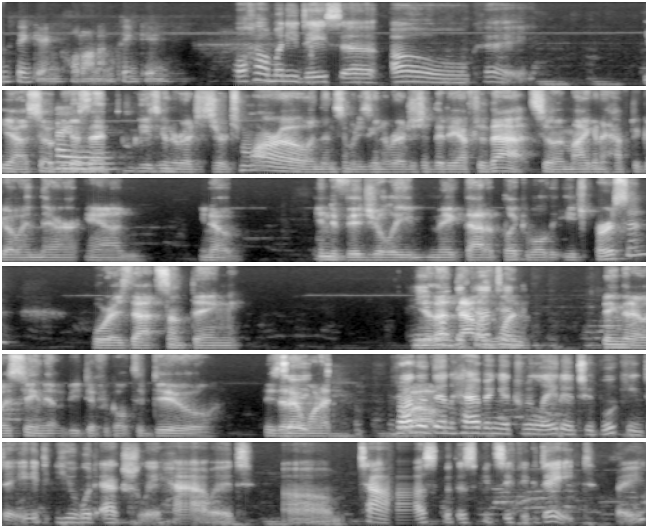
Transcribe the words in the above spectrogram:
I'm thinking, hold on, I'm thinking. Well, how many days? Uh, oh, okay. Yeah, so because then Um, somebody's going to register tomorrow, and then somebody's going to register the day after that. So am I going to have to go in there and, you know, individually make that applicable to each person, or is that something? And You know, that, want the that was one thing that I was seeing that would be difficult to do. Is that I want to rather than having it related to booking date, you would actually have it um, task with a specific date, right?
